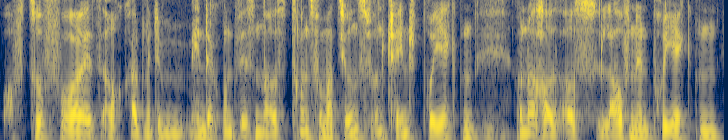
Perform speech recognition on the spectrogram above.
oft so vor, jetzt auch gerade mit dem Hintergrundwissen aus Transformations- und Change-Projekten mhm. und auch aus, aus, laufenden Projekten,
